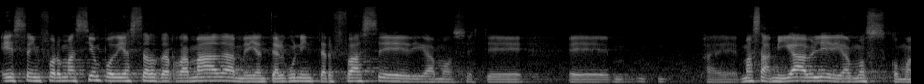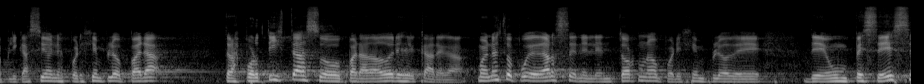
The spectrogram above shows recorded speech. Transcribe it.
esa información podía ser derramada mediante alguna interfase, digamos, este, eh, eh, más amigable, digamos, como aplicaciones, por ejemplo, para transportistas o para dadores de carga. Bueno, esto puede darse en el entorno, por ejemplo, de, un PCS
